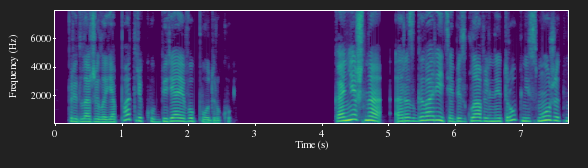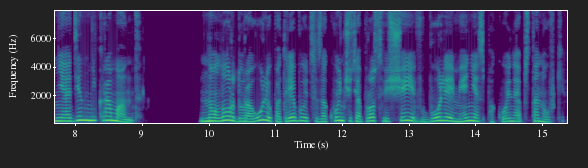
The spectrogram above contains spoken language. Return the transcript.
— предложила я Патрику, беря его под руку. Конечно, разговорить обезглавленный труп не сможет ни один некромант, но лорду Раулю потребуется закончить опрос вещей в более-менее спокойной обстановке.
